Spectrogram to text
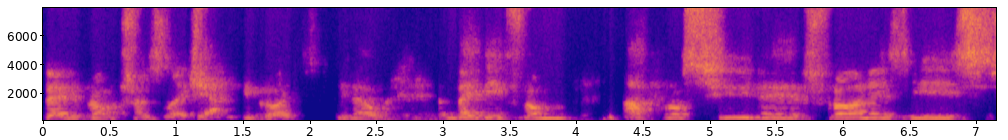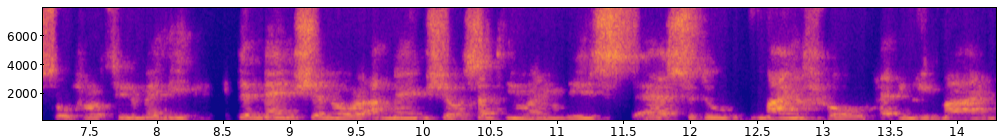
very wrong translation yeah. because, you know, maybe from aphrosyne, phronesis, sophrosyne, maybe dimension or amentia or something mm -hmm. like mm-hmm. this has to do mindful, having in mind,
